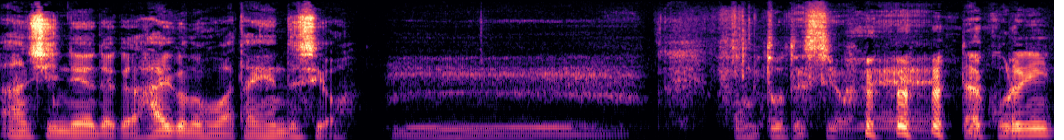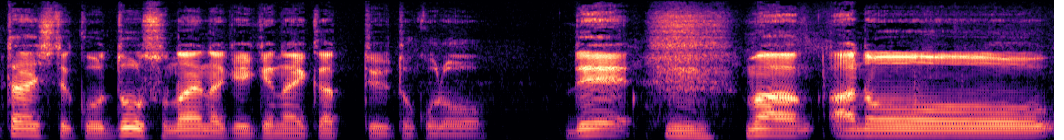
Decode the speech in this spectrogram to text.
安心のようだけど、背後の方は大変ですよ。うん本当ですよね。だこれに対してこうどう備えなきゃいけないかっていうところ。で、うん、まああのー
